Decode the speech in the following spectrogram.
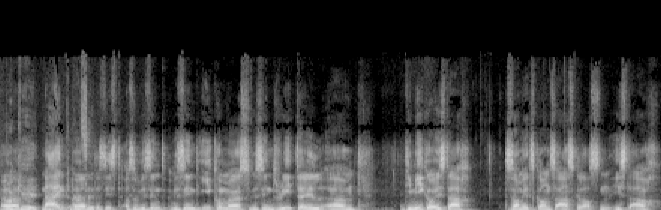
Ähm, okay. nein, ähm, das ist, also wir sind, wir sind E-Commerce, wir sind Retail. Ähm, die Migo ist auch, das haben wir jetzt ganz ausgelassen, ist auch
